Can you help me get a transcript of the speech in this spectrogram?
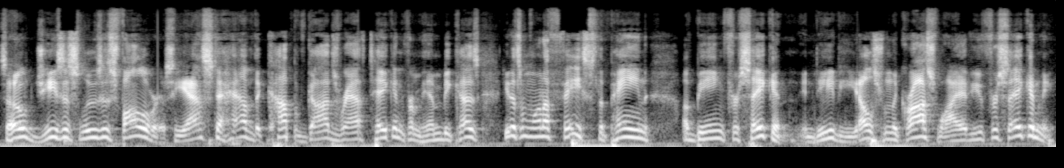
So Jesus loses followers. He asks to have the cup of God's wrath taken from him because he doesn't want to face the pain of being forsaken. Indeed, he yells from the cross, Why have you forsaken me?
